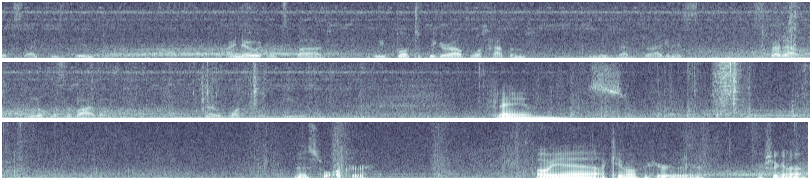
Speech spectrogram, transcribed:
looks like he's been. I know it looks bad, but we've got to figure out what happened. And if that dragon is spread out and look for survivors. Know what heal. Flames. Mistwalker. Oh yeah, I came over here earlier. I'm actually gonna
